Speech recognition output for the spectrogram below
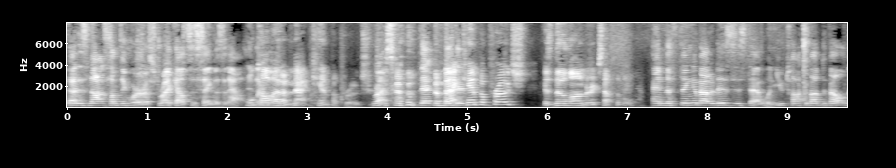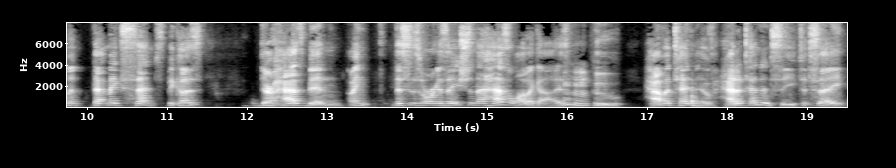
That is not something where a strikeout's the same as an out. We'll call that a Matt Kemp approach. Right. So That- the Matt Kemp approach is no longer acceptable. And the thing about it is, is that when you talk about development, that makes sense because there has been. I mean, this is an organization that has a lot of guys Mm-hmm. who have a ten have had a tendency to say,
